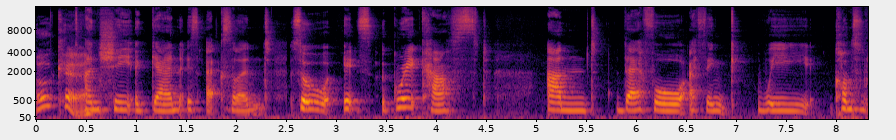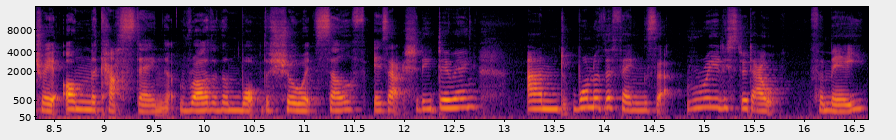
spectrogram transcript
Okay. and she again is excellent. So it's a great cast, and therefore I think we concentrate on the casting rather than what the show itself is actually doing. And one of the things that really stood out for me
